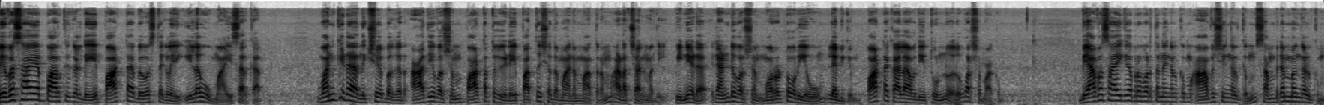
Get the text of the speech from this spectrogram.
വ്യവസായ പാർക്കുകളുടെ പാട്ട വ്യവസ്ഥകളിൽ ഇളവുമായി സർക്കാർ. വൻകിട നിക്ഷേപകർ ആദ്യ വർഷം പാട്ടത്തുകയുടെ പത്ത് ശതമാനം മാത്രം അടച്ചാൽ മതി. പിന്നീട് രണ്ട് വർഷം മൊറട്ടോറിയവും ലഭിക്കും. പാട്ട കാലാവധി തൊണ്ണൂറ് വർഷമാക്കും. വ്യാവസായിക പ്രവർത്തനങ്ങൾക്കും ആവശ്യങ്ങൾക്കും സംരംഭങ്ങൾക്കും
